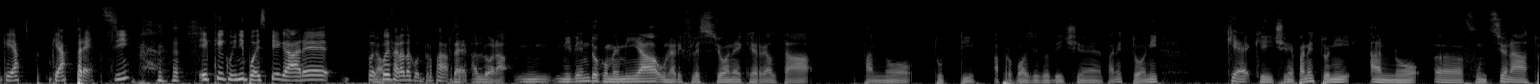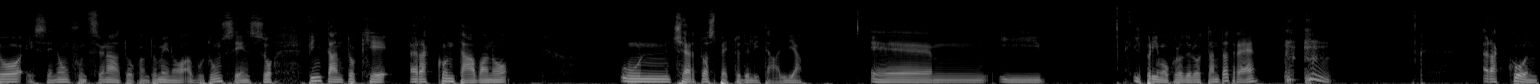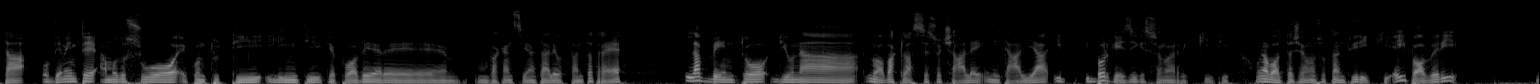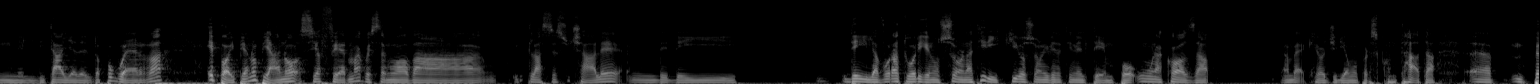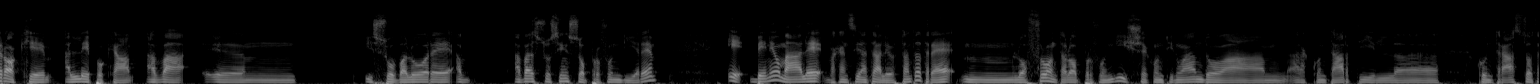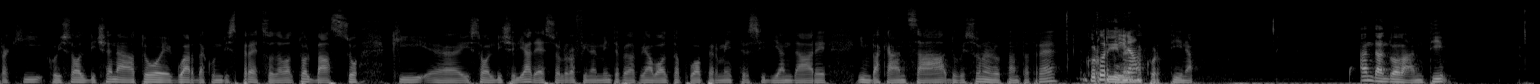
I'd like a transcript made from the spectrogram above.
che, app- che apprezzi e che quindi puoi spiegare, pu- No. puoi fare da controparte. Beh, allora, m- mi vendo come mia una riflessione che in realtà fanno tutti a proposito dei cinepanettoni, che è che i cinepanettoni hanno eh, funzionato, e se non funzionato, quantomeno ha avuto un senso, fin tanto che raccontavano un certo aspetto dell'Italia. Ehm, i- il primo, quello dell'83, racconta, ovviamente a modo suo e con tutti i limiti che può avere un Vacanze di Natale 83, l'avvento di una nuova classe sociale in Italia, i, i borghesi che sono arricchiti. Una volta c'erano soltanto i ricchi e i poveri nell'Italia del dopoguerra E poi piano piano si afferma questa nuova classe sociale de- dei, dei lavoratori che non sono nati ricchi, lo sono diventati nel tempo. Una cosa vabbè, che oggi diamo per scontata, eh, però che all'epoca aveva ehm, il suo valore, av- aveva il suo senso approfondire. E bene o male, Vacanze di Natale 83 mh, lo affronta, lo approfondisce, continuando a, a raccontarti il contrasto tra chi coi soldi c'è nato e guarda con disprezzo dall'alto al basso chi eh, i soldi ce li ha adesso, allora finalmente per la prima volta può permettersi di andare in vacanza a dove sono nell'83? Cortina. a Cortina. Andando avanti,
